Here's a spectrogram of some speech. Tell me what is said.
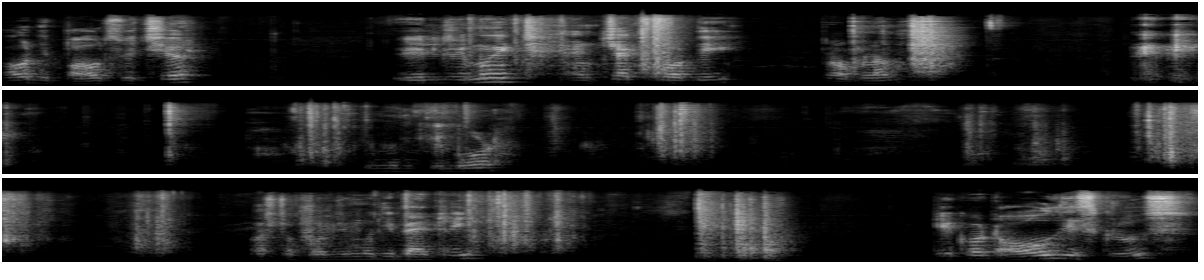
or the power switch here we will remove it and check for the problem. Remove the keyboard. First of all remove the battery take out all the screws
